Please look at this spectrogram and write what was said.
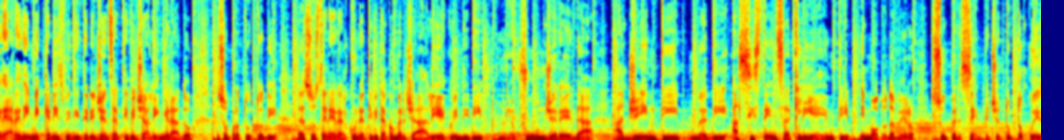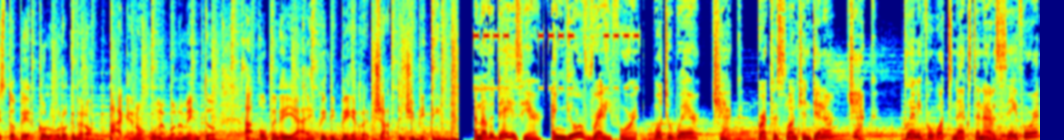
creare dei meccanismi di intelligenza artificiale in grado soprattutto di eh, sostenere alcune attività commerciali e quindi di fungere da agenti di assistenza clienti in modo davvero super semplice. Tutto questo per coloro che però pagano un abbonamento a OpenAI, quindi per ChatGPT. Another day is here and you're ready for it. What to wear? Check. Breakfast, lunch and dinner? Check. Planning for what's next and how to save for it?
